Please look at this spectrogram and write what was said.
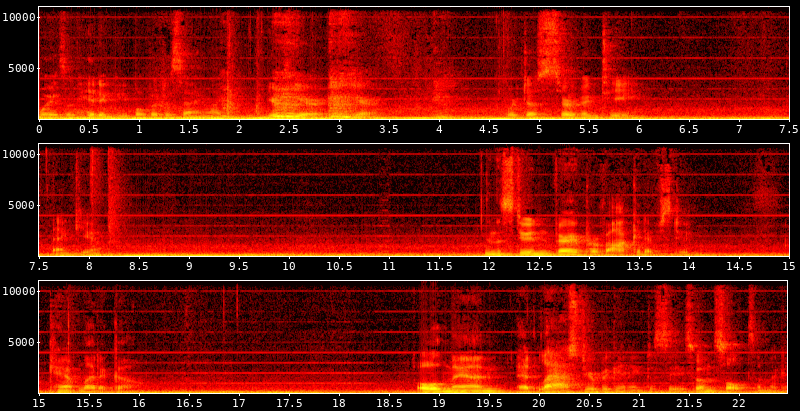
ways of hitting people, but just saying like, "You're here, you're here." We're just serving tea. Thank you. And the student, very provocative student, can't let it go. Old man, at last you're beginning to see, so insults him again.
